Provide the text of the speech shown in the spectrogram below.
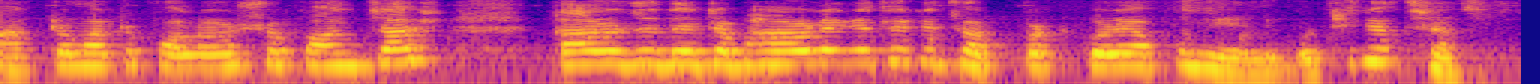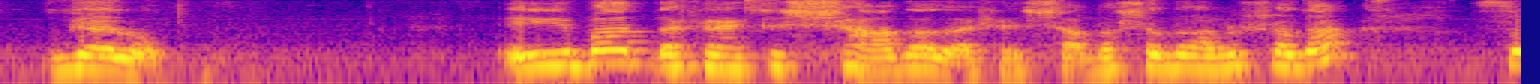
মাত্র মাত্র পনেরোশো পঞ্চাশ। কারও যদি এটা ভালো লেগে থাকে চটপট করে আপু নিয়ে নিব, ঠিক আছে? গেল। এইবার দেখেন একটা সাদা, দেখেন, সাদা সাদা, আরও সাদা। সো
